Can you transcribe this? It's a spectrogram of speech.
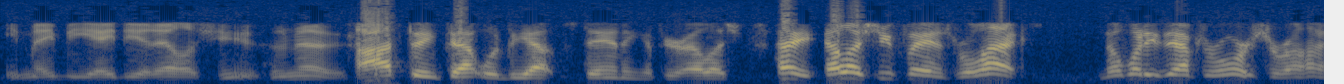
He may be AD at LSU. Who knows? I think that would be outstanding if you're LSU. Hey, LSU fans, relax. Nobody's after Orgeron.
